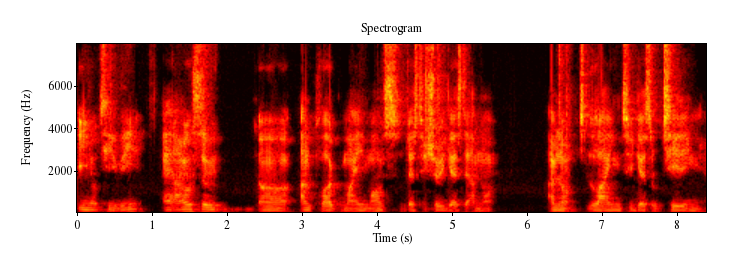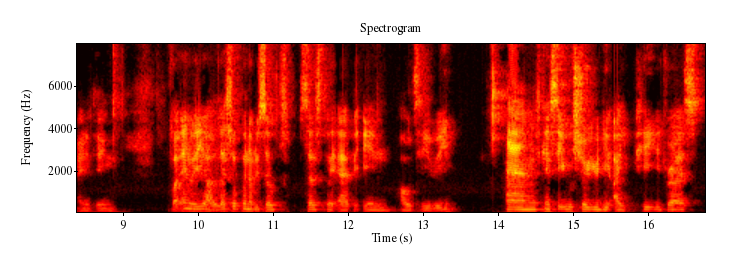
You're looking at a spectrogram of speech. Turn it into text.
in your TV and I also uh, unplug my mouse just to show you guys that I'm not I'm not lying to you guys or cheating anything. But anyway yeah let's open up the self self play app in our TV and you can see it will show you the IP address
